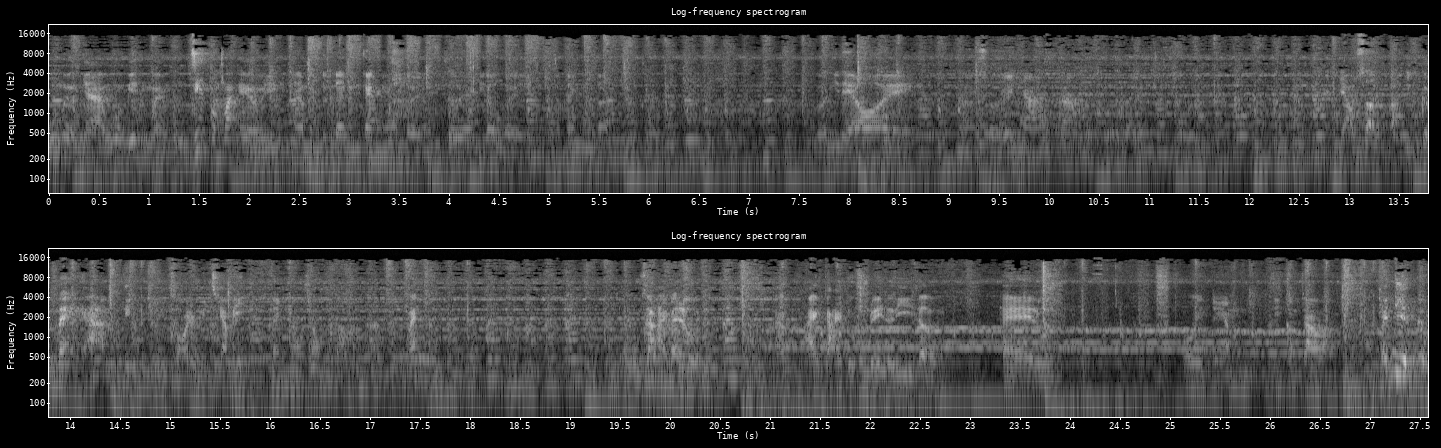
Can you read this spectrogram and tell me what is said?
bố mày ở nhà bố mày biết mày cũng giết con mẹ rồi. Nên mình đứng đây mình canh nó đời nó chơi đi đâu về? Đánh nó đời cứ như thế thôi. Sửa ở nhà nó khá cái kiểu rồi kéo sợ bạn đi con mẹ à mình thịt mình soi để mình xem đi. Đánh nhau xong tao không mẹ. Ủa, dài vậy luôn anh, anh cay từ hôm đấy rồi đi giờ. Thề luôn. Thôi để em đi cầm dao vào. Mày điên rồi.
